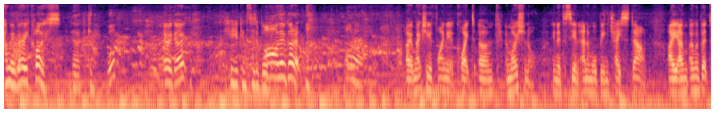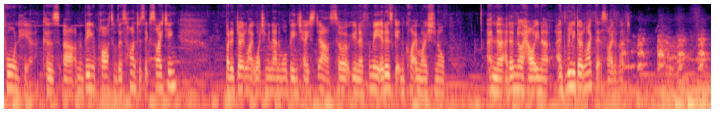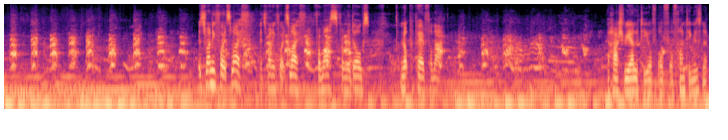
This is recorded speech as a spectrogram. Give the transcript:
Coming very close. Yeah, can. Whoop. There we go. Here you can see the boar. Oh, they've got it. Oh, no. I'm actually finding it quite um, emotional, you know, to see an animal being chased down. I, I'm, I'm a bit torn here because uh, I mean, being a part of this hunt is exciting, but I don't like watching an animal being chased down. So, you know, for me, it is getting quite emotional. And uh, I don't know how, you know, I really don't like that side of it. It's running for its life. It's running for its life from us, from the dogs. Not prepared for that. The harsh reality of, of, of hunting, isn't it?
